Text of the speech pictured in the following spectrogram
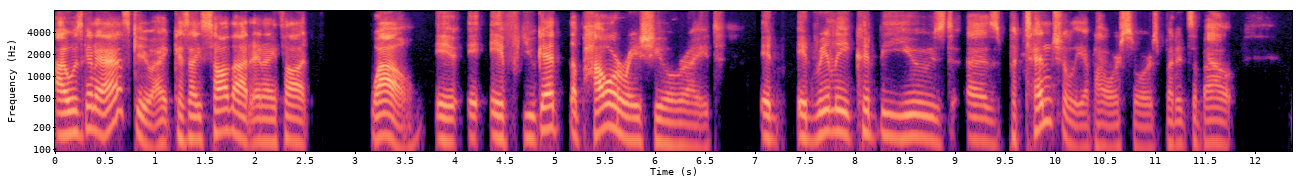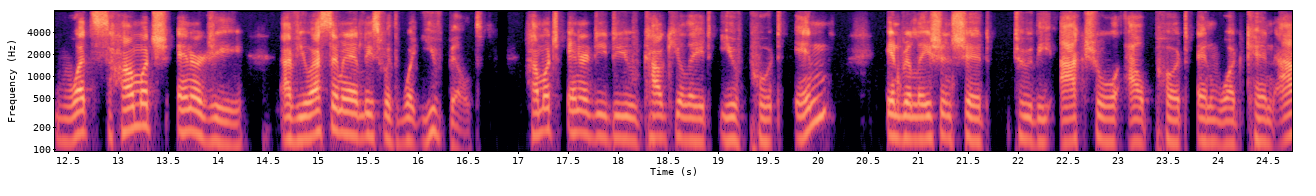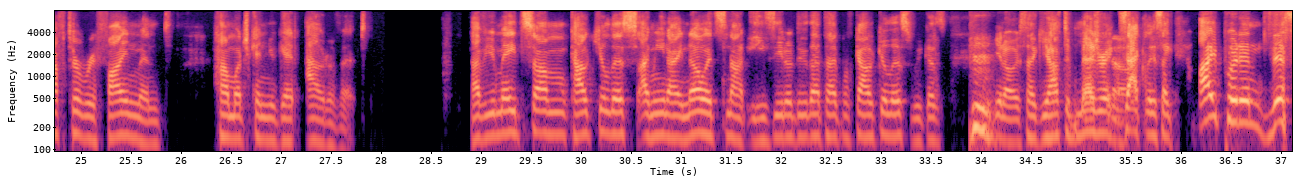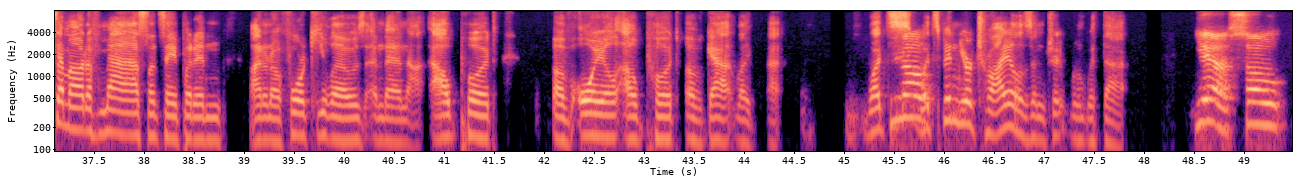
I was gonna ask you, I because I saw that and I thought, wow, if if you get the power ratio right, it it really could be used as potentially a power source. But it's about what's how much energy have you estimated at least with what you've built? How much energy do you calculate you've put in in relationship to the actual output and what can after refinement? How much can you get out of it? Have you made some calculus? I mean, I know it's not easy to do that type of calculus because hmm. you know it's like you have to measure exactly. It's like I put in this amount of mass. Let's say put in I don't know four kilos, and then output of oil, output of gas. Like that. What's No. what's been your trials and tri- with that? Yeah, so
